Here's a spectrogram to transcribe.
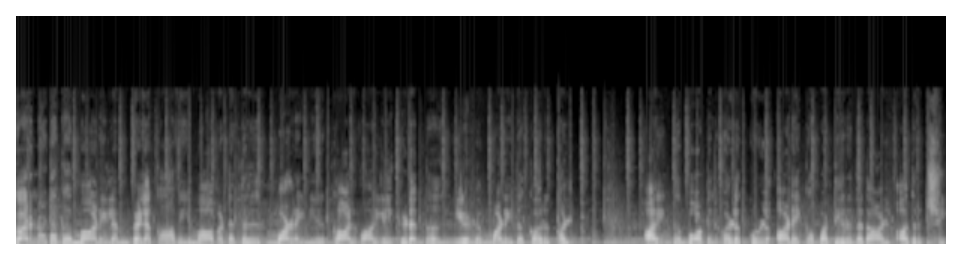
கர்நாடக மாநிலம் பெலகாவி மாவட்டத்தில் மழைநீர் கால்வாயில் கிடந்த ஏழு மனித கருக்கள் ஐந்து பாட்டில்களுக்குள் அடைக்கப்பட்டிருந்ததால் அதிர்ச்சி.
